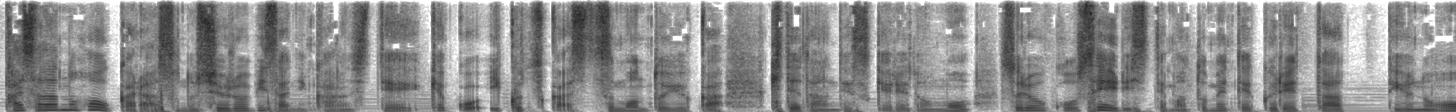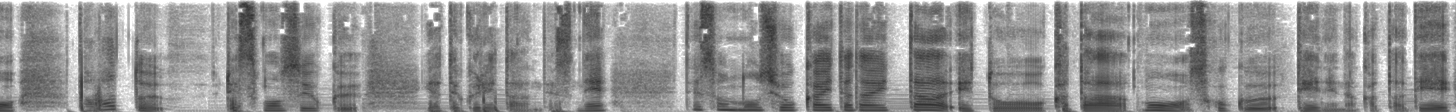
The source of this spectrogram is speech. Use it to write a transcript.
会社の方から、その就労ビザに関して、結構いくつか質問というか、来てたんですけれども、それをこう整理してまとめてくれたっていうのを、パワッとレスポンスよくやってくれたんですね。で、その紹介いただいた、えっと、方もすごく丁寧な方で、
